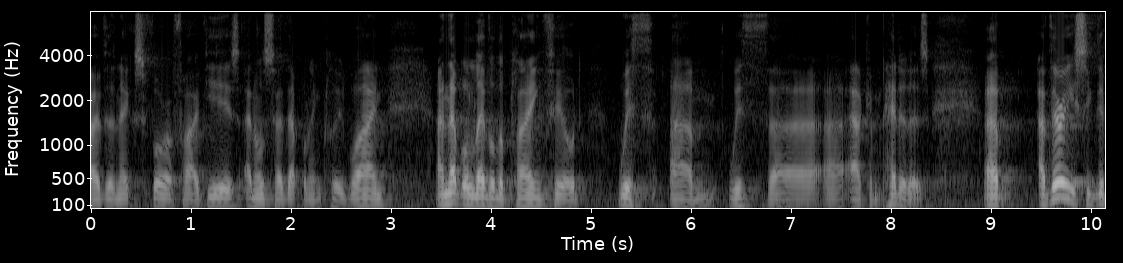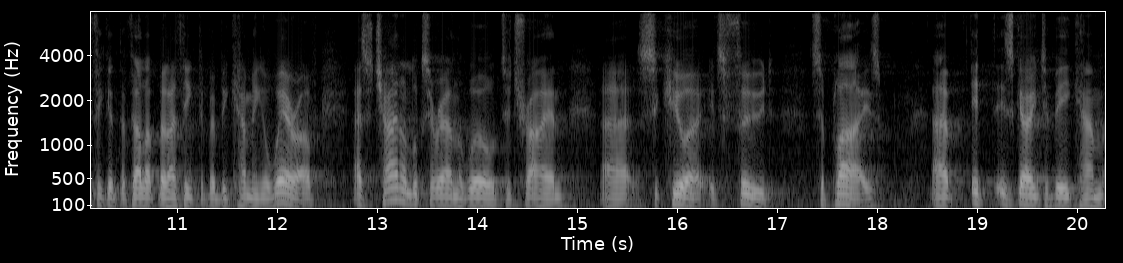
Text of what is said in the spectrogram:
over the next four or five years, and also that will include wine, and that will level the playing field with, um, with uh, uh, our competitors. Uh, a very significant development I think that we're becoming aware of as China looks around the world to try and uh, secure its food supplies, uh, it is going to become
